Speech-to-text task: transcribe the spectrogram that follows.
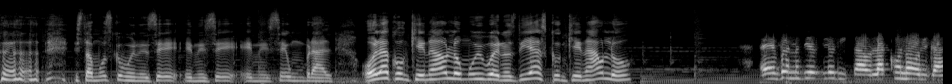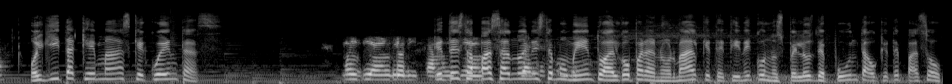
Estamos como en ese, en ese, en ese umbral. Hola, ¿con quién hablo? Muy buenos días, ¿con quién hablo? Eh, buenos días, Glorita, habla con Olga. Olguita, ¿qué más? ¿Qué cuentas? Muy bien, Glorita. ¿Qué te está pasando en este momento? ¿Algo paranormal que te tiene con los pelos de punta o qué te pasó?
